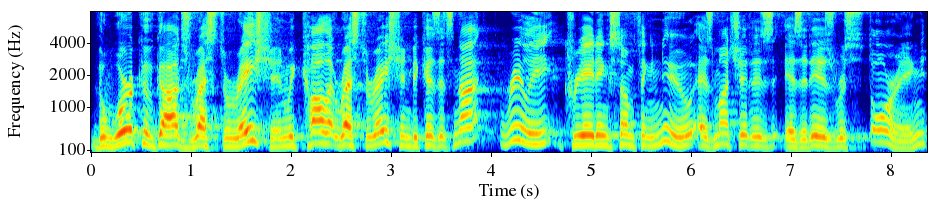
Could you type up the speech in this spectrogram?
The work of God's restoration, we call it restoration because it's not really creating something new as much as it is restoring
